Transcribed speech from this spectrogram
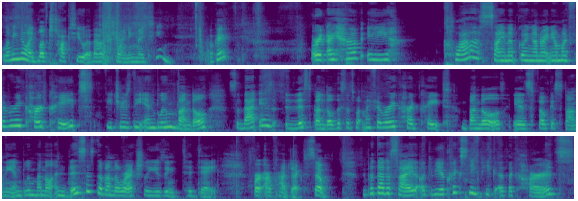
let me know. I'd love to talk to you about joining my team. Okay? All right, I have a class sign up going on right now. My February card crate features the In Bloom bundle. So that is this bundle. This is what my February card crate bundle is focused on, the In Bloom bundle. And this is the bundle we're actually using today for our project. So we put that aside. I'll give you a quick sneak peek of the cards.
